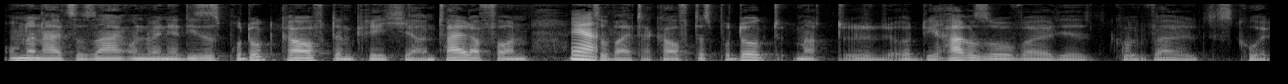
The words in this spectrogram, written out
um dann halt zu sagen, und wenn ihr dieses Produkt kauft, dann kriege ich ja einen Teil davon Ja. und so weiter. Kauft das Produkt, macht äh, die Haare so, weil ihr, weil das ist cool.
